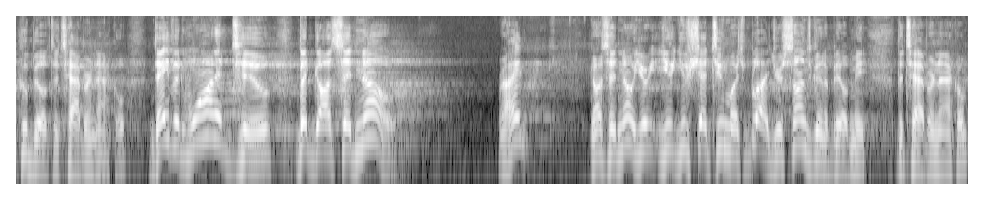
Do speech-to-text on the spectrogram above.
who built the tabernacle. David wanted to, but God said no, right? God said, No, you you, shed too much blood. Your son's going to build me the tabernacle.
